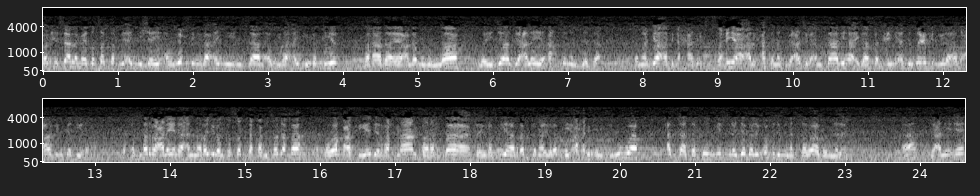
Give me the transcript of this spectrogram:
فالإنسان لما يتصدق بأي شيء أو يحسن إلى أي إنسان أو إلى أي فقير فهذا يعلمه الله ويجازي عليه أحسن الجزاء. كما جاء في الأحاديث الصحيحة الحسنة بعشر أمثالها إلى سبعمائة ضعف إلى أضعاف كثيرة. وقد مر علينا أن رجلا تصدق بصدقة فوقعت في يد الرحمن فرباها فيربيها الرب كما يربي أحدكم فلوه حتى تكون مثل جبل أحد من الثواب ومن الأجر. ها؟ يعني إيه؟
